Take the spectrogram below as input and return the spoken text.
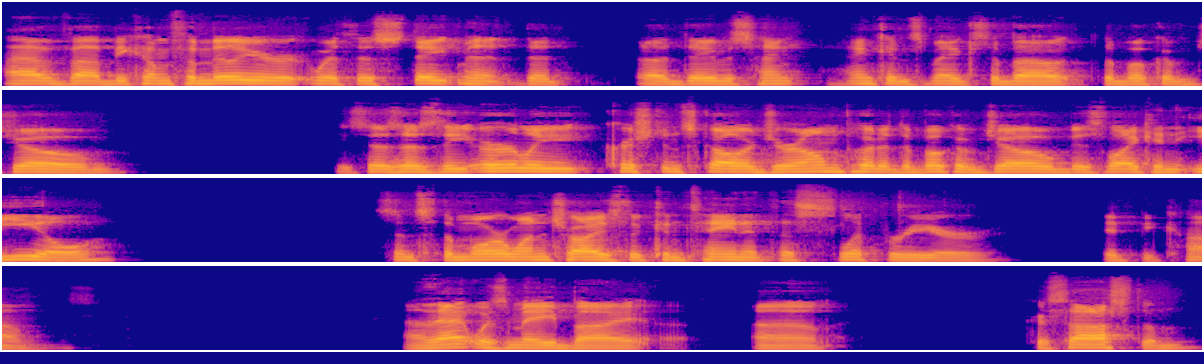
have uh, become familiar with this statement that uh, Davis Hen- Henkins makes about the book of Job. He says, as the early Christian scholar Jerome put it, the book of Job is like an eel, since the more one tries to contain it, the slipperier it becomes. Now, that was made by uh, Chrysostom,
